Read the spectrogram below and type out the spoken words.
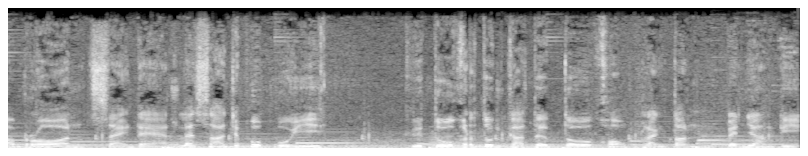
ความร้อน แสงแดด และสารจะพวกปุ๋ย คือตัวกระตุ้นการเติบโตของแพลงต้นเป็นอย่างดี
